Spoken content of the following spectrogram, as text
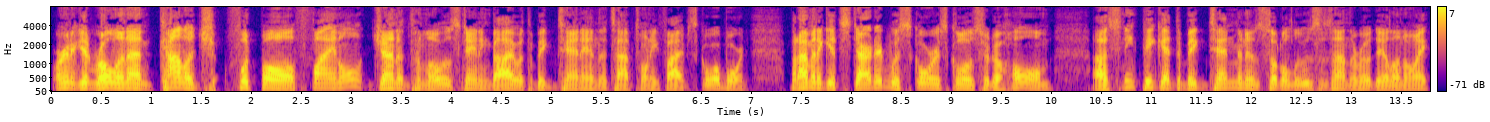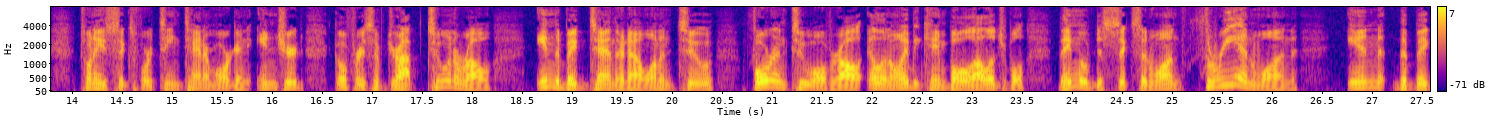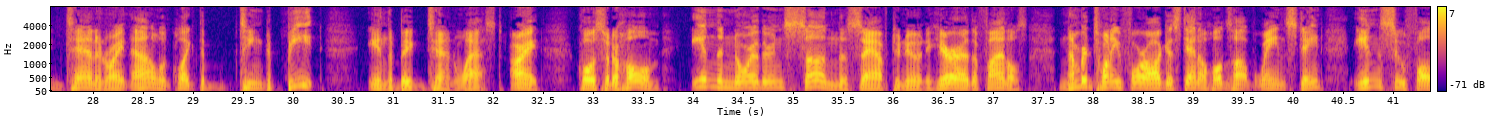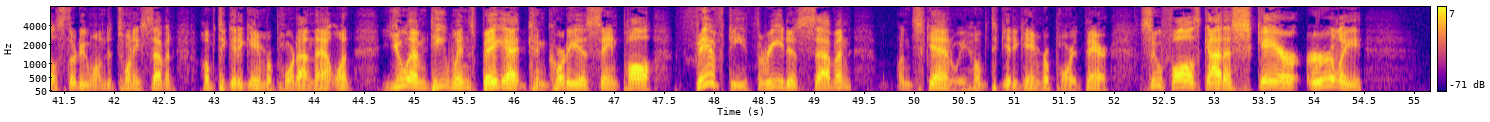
We're going to get rolling on college football final. Jonathan Lowe is standing by with the Big Ten and the top 25 scoreboard. But I'm going to get started with scores closer to home. A sneak peek at the Big Ten. Minnesota loses on the road to Illinois 26 14. Tanner Morgan injured. Gophers have dropped two in a row in the Big Ten. They're now 1 and 2 four and two overall. Illinois became bowl eligible. They moved to six and one, three and one in the Big Ten, and right now look like the team to beat in the Big Ten West. All right, closer to home in the Northern Sun this afternoon. Here are the finals. Number 24 Augustana holds off Wayne State in Sioux Falls 31 to 27. Hope to get a game report on that one. UMD wins big at Concordia St. Paul 53 to 7. Once again, we hope to get a game report there. Sioux Falls got a scare early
